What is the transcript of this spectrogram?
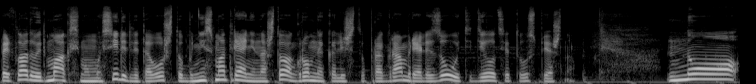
прикладывает максимум усилий для того, чтобы, несмотря ни на что, огромное количество программ реализовывать и делать это успешно. Но,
